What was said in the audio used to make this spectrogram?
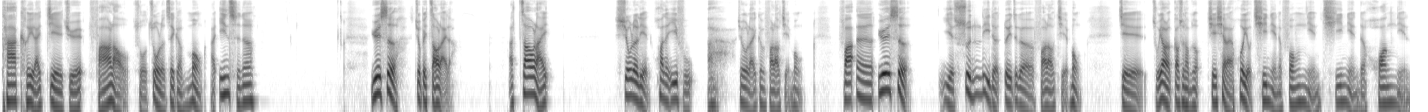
他可以来解决法老所做的这个梦啊！因此呢，约瑟就被招来了啊！招来，修了脸，换了衣服啊，就来跟法老解梦。法呃，约瑟也顺利的对这个法老解梦。解主要告诉他们说，接下来会有七年的丰年，七年的荒年，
